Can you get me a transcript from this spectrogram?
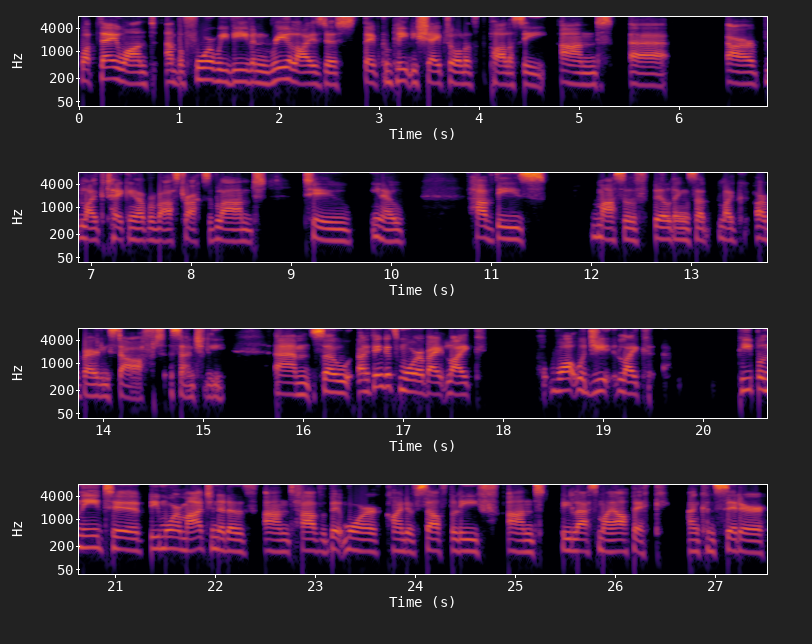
what they want. And before we've even realized it they've completely shaped all of the policy and uh, are like taking over vast tracts of land to you know have these massive buildings that like are barely staffed essentially um so i think it's more about like what would you like people need to be more imaginative and have a bit more kind of self-belief and be less myopic and consider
